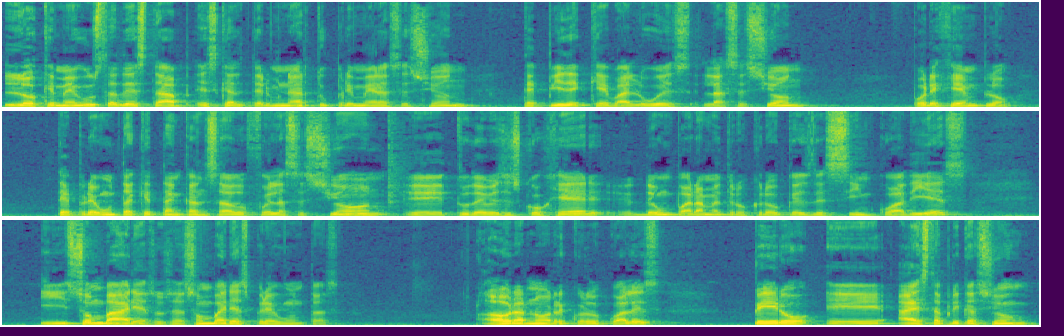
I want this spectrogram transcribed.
Lo que me gusta de esta app es que al terminar tu primera sesión te pide que evalúes la sesión. Por ejemplo, te pregunta qué tan cansado fue la sesión, eh, tú debes escoger eh, de un parámetro creo que es de 5 a 10 y son varias, o sea, son varias preguntas. Ahora no recuerdo cuáles, pero eh, a esta aplicación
